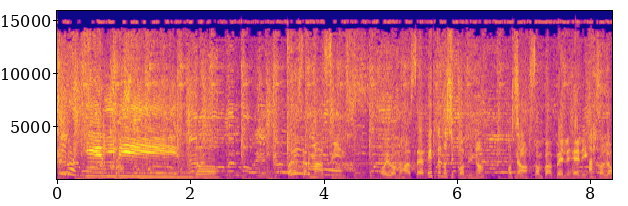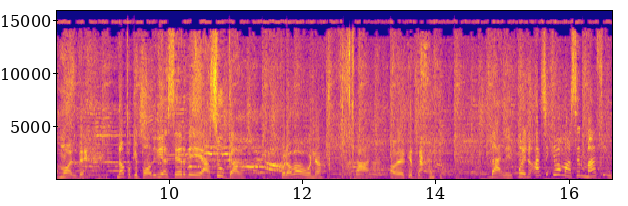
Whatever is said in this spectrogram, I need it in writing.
Mira qué lindo. Para hacer muffins, hoy vamos a hacer. Esto no se come, ¿no? ¿O sí? No, son papeles, Eric, son los moldes. No, porque podría ser de azúcar. Prueba uno, No, no. a ver qué tal. Dale. Bueno, así que vamos a hacer muffin.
